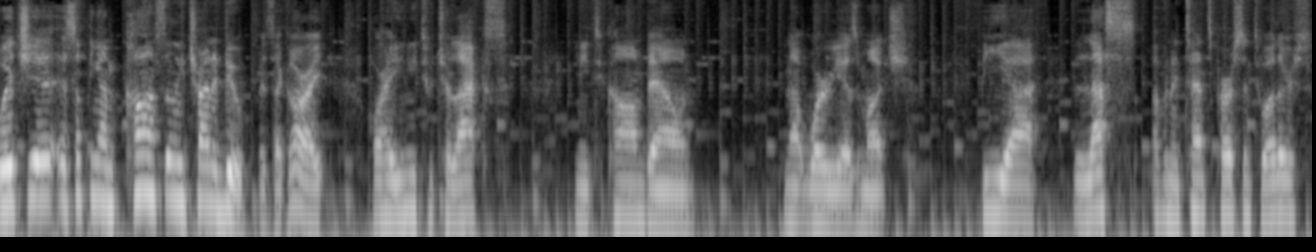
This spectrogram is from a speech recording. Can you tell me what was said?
which is something I'm constantly trying to do. It's like, all right, Jorge, you need to chillax, you need to calm down, not worry as much, be uh, less of an intense person to others,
